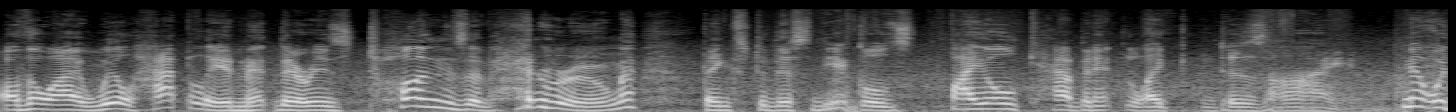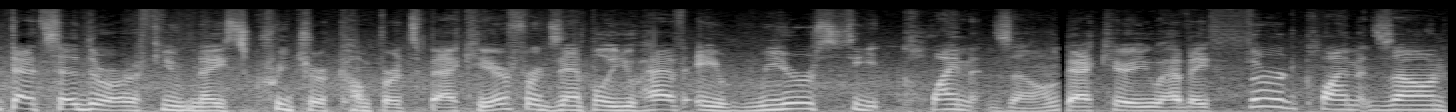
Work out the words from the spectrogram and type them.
although I will happily admit there is tons of headroom thanks to this vehicle's file cabinet-like design. Now, with that said, there are a few nice creature comforts back here. For example, you have a rear seat climate zone. Back here, you have a third climate zone,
